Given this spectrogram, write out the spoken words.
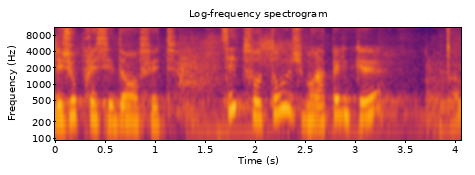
les jours précédents, en fait. Cette photo, je me rappelle que. Il y avait un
